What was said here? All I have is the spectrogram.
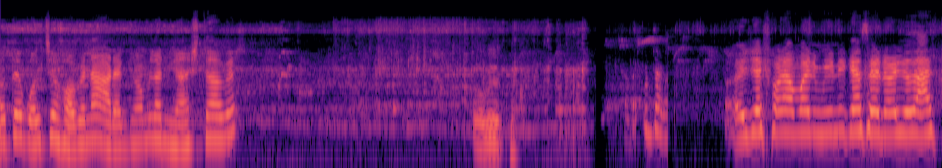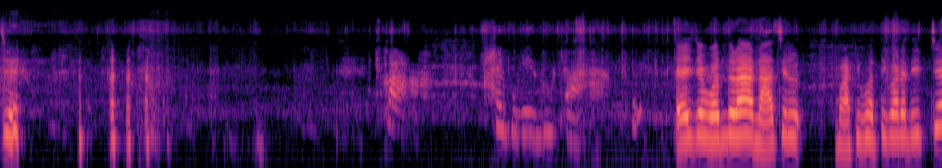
ওতে বলছে হবে না আর এক গামলা নিয়ে আসতে হবে। ওই যে সোনা সোনামাই মিনি ক্যাসেট ওই যে আসছে। এই যে বন্ধুরা নাচিল মাটি ভর্তি করে দিচ্ছে।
